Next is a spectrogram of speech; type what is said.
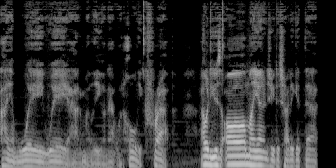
I am way, way out of my league on that one. Holy crap. I would use all my energy to try to get that.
